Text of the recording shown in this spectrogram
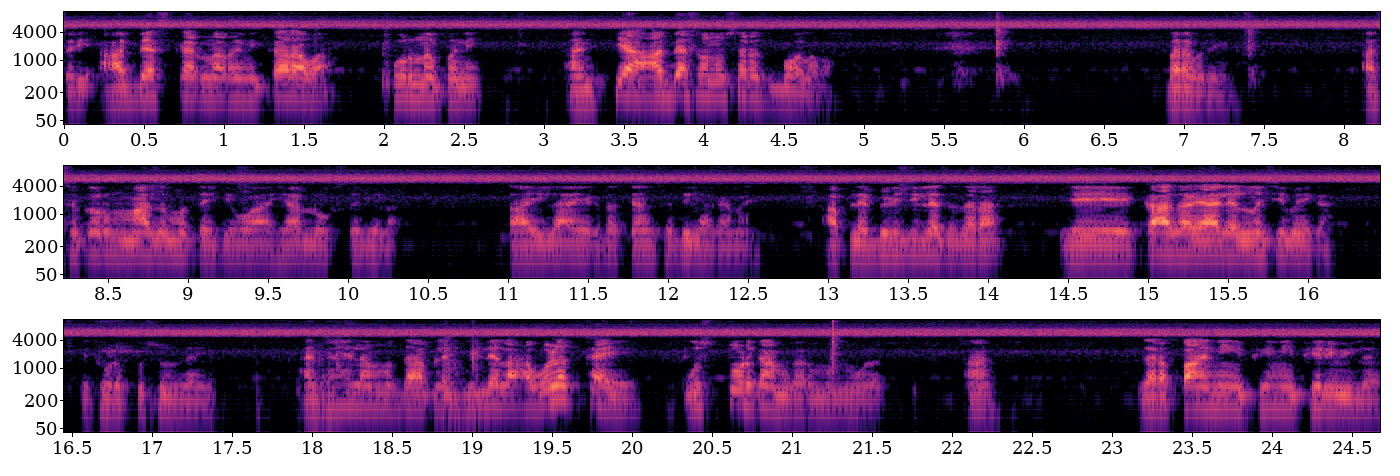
तरी अभ्यास करणाऱ्यांनी करावा पूर्णपणे. आणि त्या अभ्यासानुसारच बोलावा. बरोबर आहे. असं करून माझं मत आहे की वा ह्या लोकसभेला ताईला एकदा चान्स दिला का नाही? आपल्या बीड जिल्ह्याचं जरा जे काजळे आलेलं नशीब आहे का? ते थोडं पुसून जाईल. आणि राहिला मुद्दा आपल्या जिल्ह्याला ओळख काय आहे? ऊसतोड कामगार म्हणून ओळख. हां? जरा पाणी फिनी फिरविलं.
